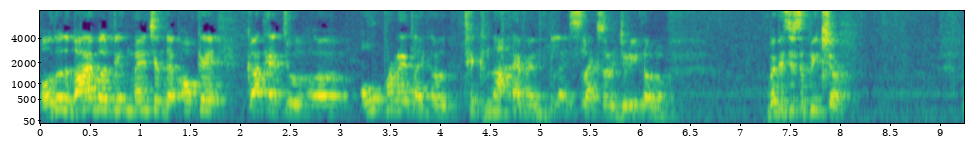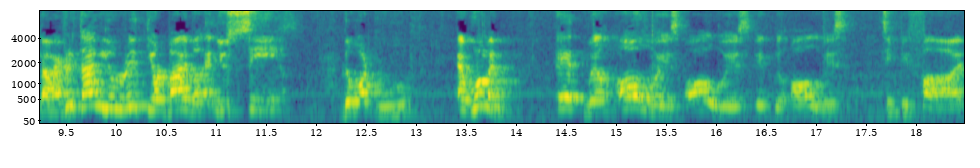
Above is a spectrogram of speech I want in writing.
Although the Bible did mention that, okay, God had to uh, operate like a thick knife and like surgery. No, no. But this is a picture. Now, every time you read your Bible and you see the word wo- a woman, it will always, always, it will always typify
